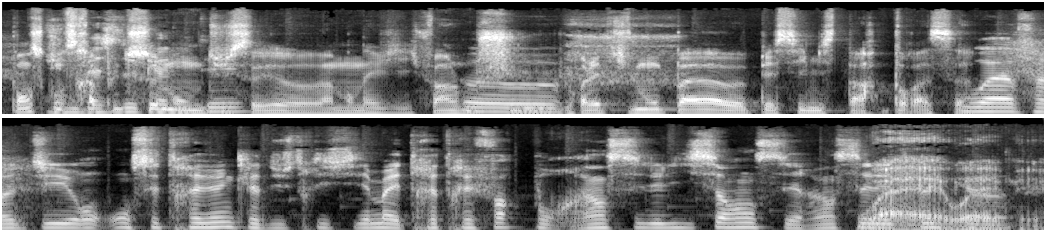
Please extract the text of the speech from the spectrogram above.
Je pense qu'on sera plus de de ce monde, tu sais, euh, à mon avis. Enfin, je suis Euh, relativement pas pessimiste par rapport à ça. Ouais, enfin, tu- on, on sait très bien que l'industrie du cinéma est très très forte pour rincer les licences et rincer les trucs. ouais, mais-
